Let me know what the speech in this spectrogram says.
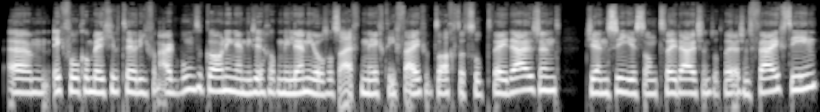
Ehm, ik volg een beetje de theorie van Aart Bontekoning en die zegt dat millennials, is eigenlijk 1985 tot 2000. Gen Z is dan 2000 tot 2015.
